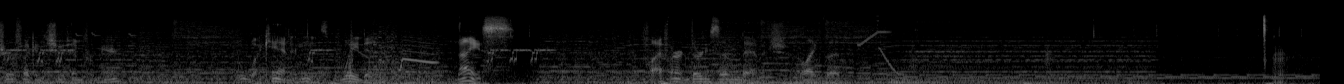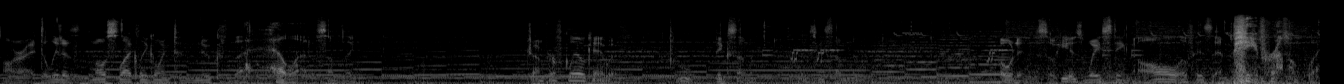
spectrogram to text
Sure if I can shoot him from here. Ooh, I can, and he is way dead. Nice! 537 damage. I like that. Alright, Delita's most likely going to nuke the hell out of something. Which I'm perfectly okay with. Ooh, big is he summoning? Odin, so he is wasting all of his MP probably.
